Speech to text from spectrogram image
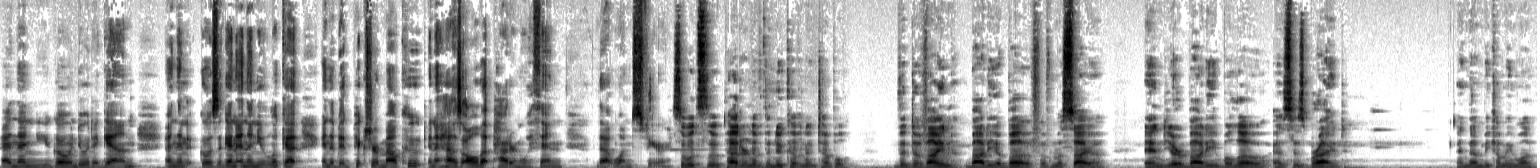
and then you go and do it again, and then it goes again, and then you look at in the big picture of Malkut, and it has all that pattern within that one sphere. So, what's the pattern of the New Covenant temple? The divine body above of Messiah and your body below as his bride, and them becoming one.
